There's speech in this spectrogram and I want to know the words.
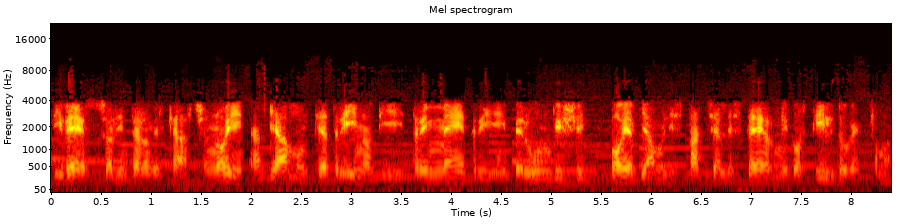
diverso all'interno del carcere. Noi abbiamo un teatrino di 3 metri per 11, poi abbiamo gli spazi all'esterno, i cortili dove insomma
